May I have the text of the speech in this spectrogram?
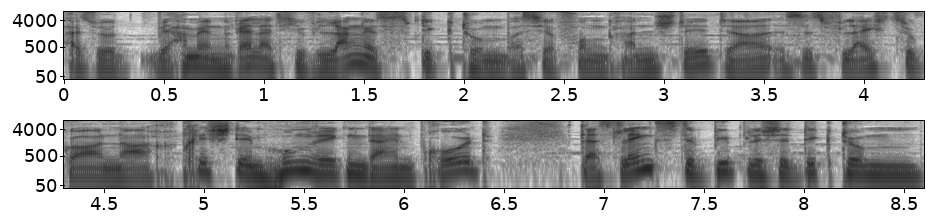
Also wir haben ja ein relativ langes Diktum, was hier vorn dran steht. Ja, es ist vielleicht sogar nach "Brich dem Hungrigen dein Brot" das längste biblische Diktum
